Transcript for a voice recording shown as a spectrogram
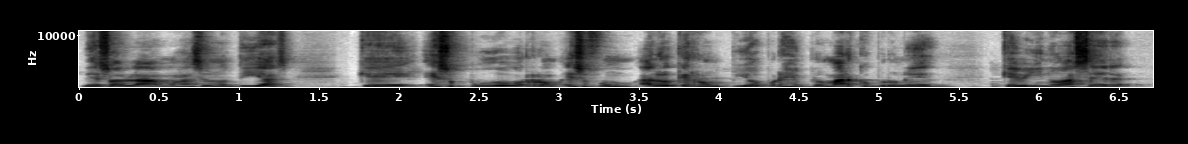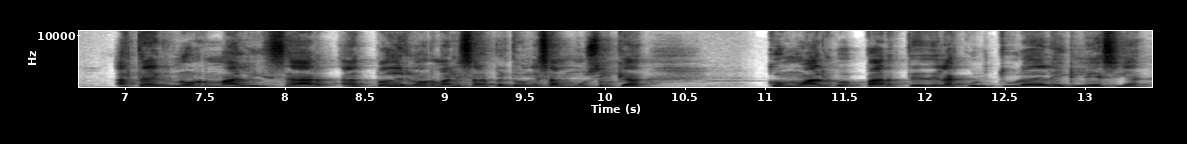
de eso hablábamos hace unos días que eso pudo, eso fue algo que rompió, por ejemplo, Marcos Brunet, que vino a hacer, a traer normalizar, a poder normalizar, perdón, esa música como algo parte de la cultura de la iglesia,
